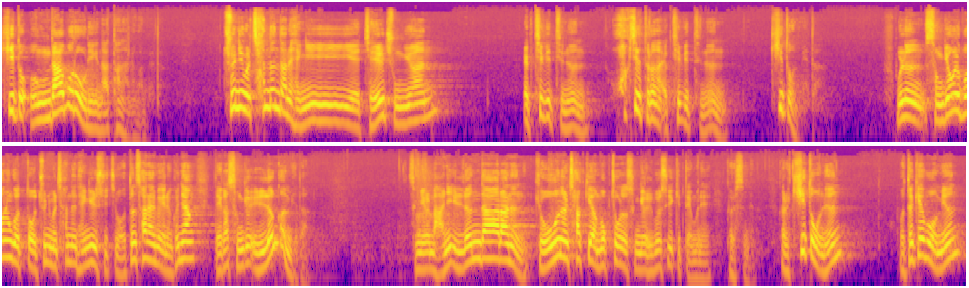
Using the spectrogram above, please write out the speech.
기도 응답으로 우리에게 나타나는 겁니다. 주님을 찾는다는 행위의 제일 중요한 activity는 확실히 드러난 activity는 기도입니다. 물론 성경을 보는 것도 주님을 찾는 행위일 수 있지만 어떤 사람에게는 그냥 내가 성경을 읽는 겁니다. 성경을 많이 읽는다라는 교훈을 찾기 위한 목적으로 성경을 읽을 수 있기 때문에 그렇습니다. 그러니까 기도는 어떻게 보면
